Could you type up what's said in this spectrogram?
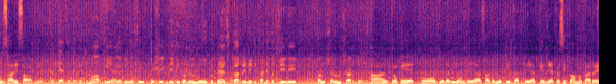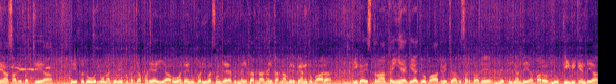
ਉਹ ਸਾਰੇ ਸਾਫ਼ ਨੇ। ਸਰ ਕਹਿ ਸਕਦੇ ਕਿ ਇੱਕ ਮਾਫੀਆ ਹੈਗਾ ਕਿਉਂਕਿ ਅਸੀਂ ਇੱਥੇ ਹੀ ਦੇਖਦੇ ਕਿ ਤੁਹਾਡੇ ਲੋਕ ਬਹਿਸ ਕਰ ਰਹੇ ਨੇ ਕਿ ਸਾਡੇ ਬੱਚੇ ਨੇ ਸਾਨੂੰ ਸ਼ਰਨ ਨੂੰ ਛੱਡ ਦਿਓ। ਹਾਂ ਕਿਉਂਕਿ ਇੱਥੋਂ ਜਿਹੜੇ ਵੀ ਆਉਂਦੇ ਆ ਸਾਡੇ ਲੋਕੀ ਕੱਢਦੇ ਆ ਕਹਿੰਦੇ ਆ ਕਿ ਅਸੀਂ ਕੰਮ ਕਰ ਰਹੇ ਆ ਸਾਡੇ ਬੱਚੇ ਆ। ਇੱਕ ਦੋ ਵਾਰੀ ਹੁਣ ਜਿਵੇਂ ਇੱਕ ਬੱਚਾ ਫੜਿਆ ਹੀ ਆ ਉਹ ਆਂਦਾ ਇਹਨੂੰ ਬੜੀ ਵਾਰ ਸਮਝਾਇਆ ਕਿ ਨਹੀਂ ਕਰਨਾ ਨਹੀਂ ਕਰਨਾ ਮੇਰੇ ਕਹਿਣੇ ਤੋਂ ਬਾਹਰ ਆ। ਠੀਕ ਹੈ, ਇਸ ਤਰ੍ਹਾਂ ਕਈ ਹੈਗੇ ਆ ਜੋ ਬਾਅਦ ਵਿੱਚ ਆ ਕੇ ਸੜਕਾਂ ਤੇ ਲਿਪਟ ਜਾਂਦੇ ਆ, ਪਰ ਲੋਕੀ ਵੀ ਕਹਿੰਦੇ ਆ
